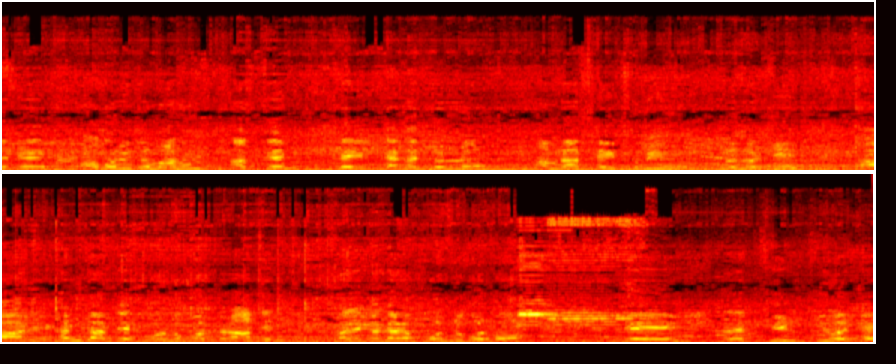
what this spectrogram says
থেকে অগণিত মানুষ আসছেন, সেই দেখার জন্য আমরা সেই ছবি তুলে ধরছি। আর এখানকার যে কর্মকর্তারা আছেন, তাদের কাছে আমরা প্রশ্ন করব যে এই তাদের থিম কি হয়েছে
